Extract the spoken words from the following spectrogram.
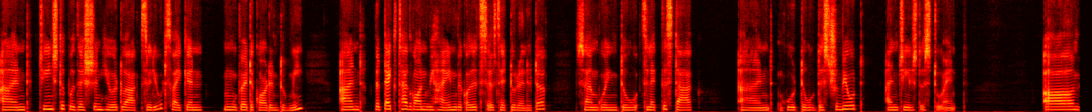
and change the position here to absolute so I can move it according to me. And the text has gone behind because it's still set to relative. So I'm going to select the stack and go to distribute and change this to end. Um,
